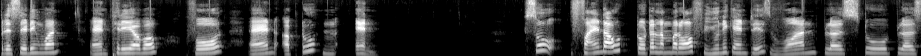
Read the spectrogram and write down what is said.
preceding one and three above four and up to n so find out total number of unique entries 1 plus 2 plus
